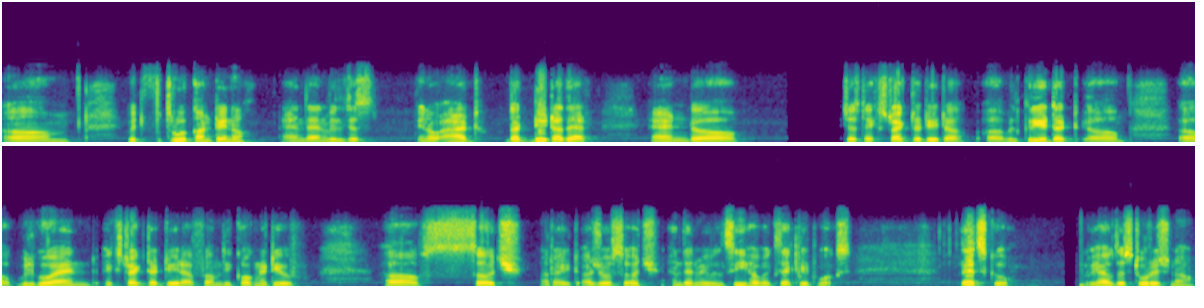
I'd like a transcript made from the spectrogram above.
um, with through a container, and then we'll just you know add that data there, and uh, just extract the data. Uh, we'll create that. Um, uh, we'll go and extract that data from the cognitive uh, search, right? Azure search, and then we will see how exactly it works. Let's go. We have the storage now.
